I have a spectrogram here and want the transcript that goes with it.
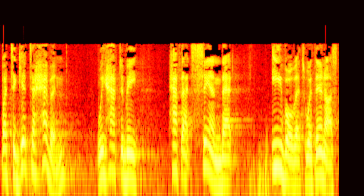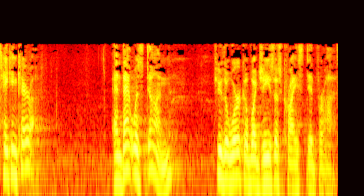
But to get to heaven, we have to be, have that sin, that evil that's within us taken care of. And that was done through the work of what Jesus Christ did for us.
